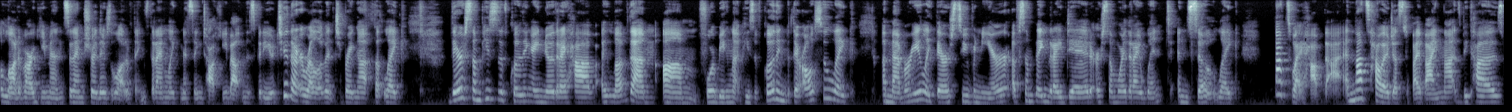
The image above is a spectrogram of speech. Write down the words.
a lot of arguments and I'm sure there's a lot of things that I'm like missing talking about in this video too that are relevant to bring up, but like there are some pieces of clothing I know that I have. I love them um, for being that piece of clothing, but they're also like a memory, like they're a souvenir of something that I did or somewhere that I went. And so like that's why I have that. And that's how I justify buying that is because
